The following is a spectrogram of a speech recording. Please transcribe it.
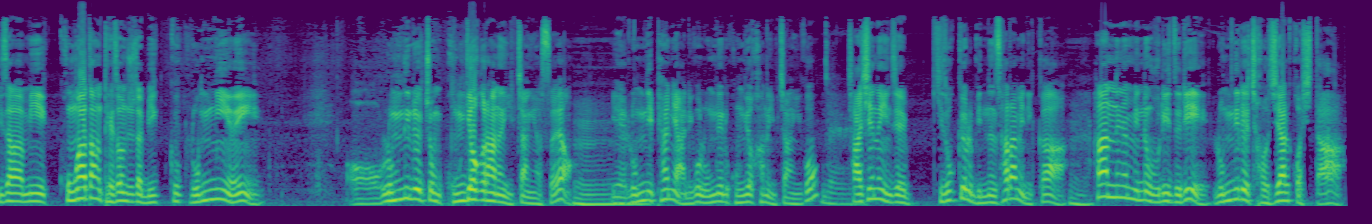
이 사람이 공화당 대선 주자 미국 롬니의 어, 롬니를 좀 공격을 하는 입장이었어요. 음. 예, 롬니 편이 아니고 롬니를 공격하는 입장이고 네. 자신은 이제 기독교를 믿는 사람이니까 음. 하나님을 믿는 우리들이 롬니를 저지할 것이다.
